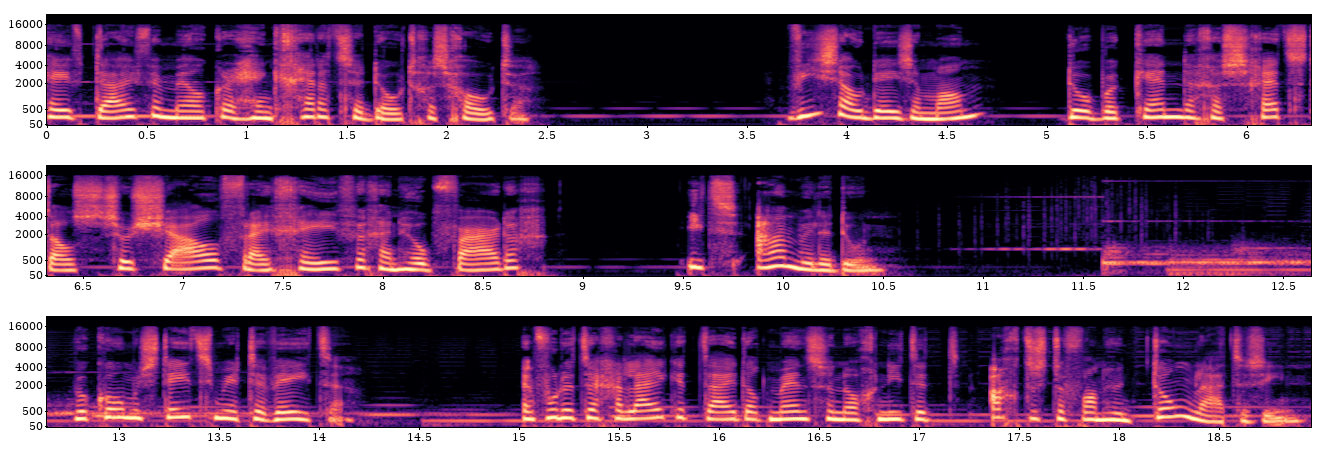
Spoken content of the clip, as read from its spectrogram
Heeft duivenmelker Henk Gerritsen doodgeschoten? Wie zou deze man, door bekenden geschetst als sociaal, vrijgevig en hulpvaardig, iets aan willen doen? We komen steeds meer te weten en voelen tegelijkertijd dat mensen nog niet het achterste van hun tong laten zien.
